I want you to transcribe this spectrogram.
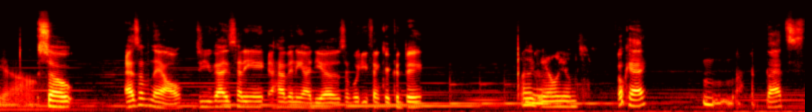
Yeah. So, as of now, do you guys have any, have any ideas of what you think it could be? I think Yeah. aliens. Okay. Mm. That's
